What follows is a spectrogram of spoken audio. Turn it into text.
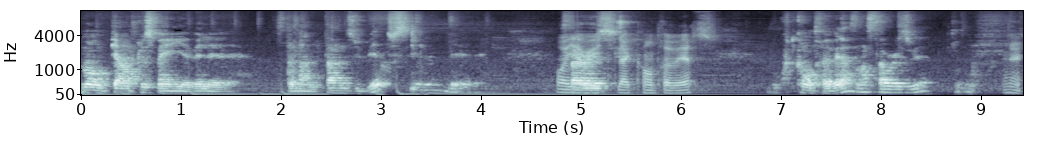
Bon, puis en plus, ben, il y avait le. C'était dans le temps du 8 aussi, là. Ouais, il y Star a Wars. aussi la controverse. beaucoup de controverses dans Star Wars 8. Ouais.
